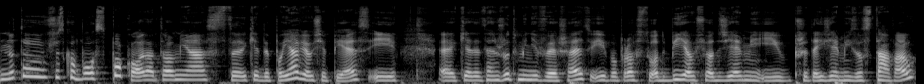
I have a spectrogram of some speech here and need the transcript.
no to wszystko było spoko. Natomiast y, kiedy pojawiał się pies i kiedy ten rzut mi nie wyszedł i po prostu odbijał się od ziemi i przy tej ziemi zostawał,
